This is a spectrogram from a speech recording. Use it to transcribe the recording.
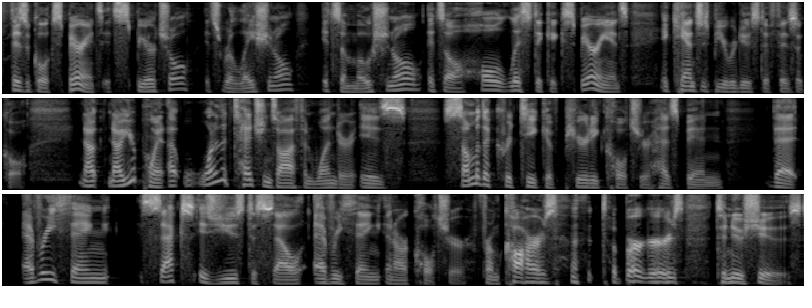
physical experience. It's spiritual, it's relational, it's emotional, it's a holistic experience. It can't just be reduced to physical. Now, now your point. Uh, one of the tensions I often wonder is some of the critique of purity culture has been that everything sex is used to sell everything in our culture, from cars to burgers to new shoes.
